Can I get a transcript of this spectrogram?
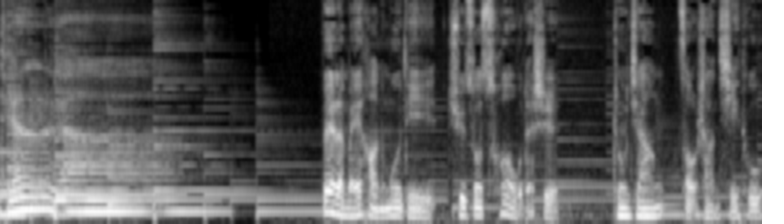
天亮。为了美好的目的去做错误的事，终将走上歧途。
